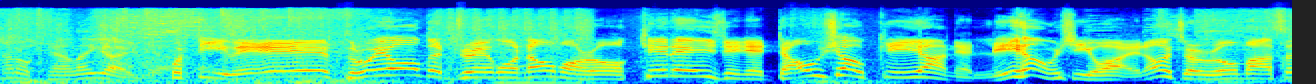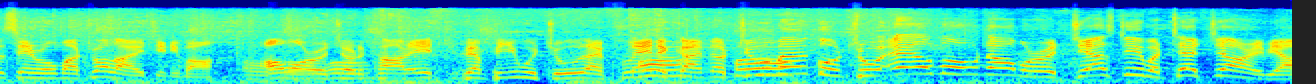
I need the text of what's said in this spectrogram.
အဲ့တော့ခံလိုက်ရပြီဗျာပတီပဲ Thrill of the Dragon နောက်မှာတော့ KDH နဲ့တောက်လျှောက် K ရနဲ့၄အောင်ရှိသွားတယ်နော်ကျွန်တော် Roma Assassin Roma ထွက်လာတဲ့အချိန်ဒီမှာအောက်မှာတော့ကျွန်တော်ခါလေးပြန်ပြီးဝကြိုးလိုက် Flame နဲ့ကန်တော့ two man control elbow နောက်မှာတော့ Justice ပါတက်ကြရဗျာ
